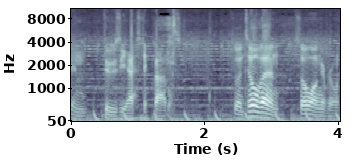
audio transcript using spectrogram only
enthusiastic battles. So until then, so long everyone.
